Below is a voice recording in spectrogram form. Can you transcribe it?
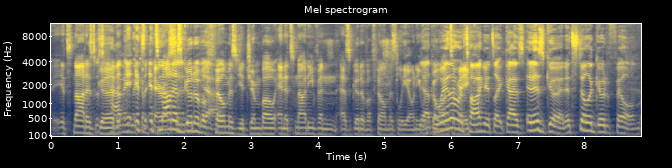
it's not as Just good. having the It's it's not as good of a yeah. film as Yojimbo, and it's not even as good of a film as Leone yeah. would The go way on that to we're make. talking, it's like, guys, it is good. It's still a good film.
